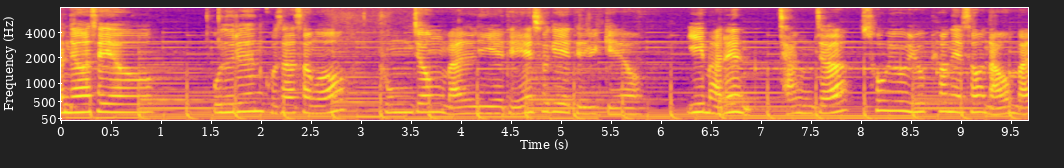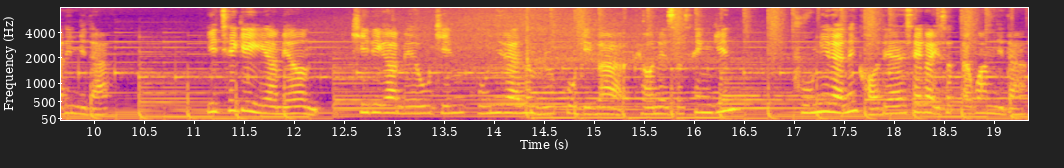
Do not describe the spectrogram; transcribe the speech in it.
안녕하세요. 오늘은 고사성어 붕정만리에 대해 소개해 드릴게요. 이 말은 장자 소요유 편에서 나온 말입니다. 이 책에 의하면 길이가 매우 긴 곤이라는 물고기가 변해서 생긴 붕이라는 거대한 새가 있었다고 합니다.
